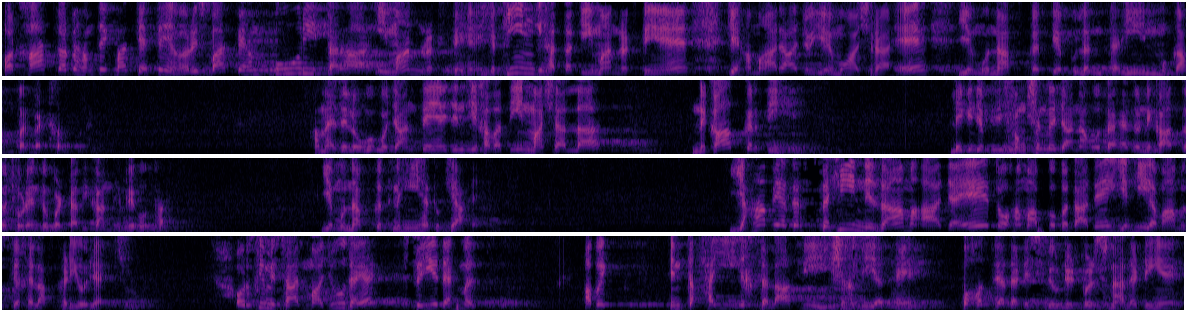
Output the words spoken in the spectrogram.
اور خاص طور پہ ہم تو ایک بات کہتے ہیں اور اس بات پہ ہم پوری طرح ایمان رکھتے ہیں، یقین کی حد تک ایمان رکھتے ہیں کہ ہمارا جو یہ معاشرہ ہے، یہ منافقت کے بلند ترین مقام پر بیٹھا ہوا ہم ایسے لوگوں کو جانتے ہیں جن کی خواتین ماشاء اللہ نکاب کرتی ہیں۔ لیکن جب کسی فنکشن میں جانا ہوتا ہے تو نکاب تو چھوڑیں، دوپٹہ بھی کاندھے پہ ہوتا ہے۔ یہ منافقت نہیں ہے تو کیا ہے؟ یہاں پہ اگر صحیح نظام آ جائے تو ہم آپ کو بتا دیں یہی عوام اس کے خلاف کھڑی ہو جائے گی۔ اور اس کی مثال موجود ہے سید احمد۔ اب ایک انتہائی اختلافی شخصیت ہیں، بہت زیادہ ڈسپیوٹیڈ پرسنالٹی ہیں۔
